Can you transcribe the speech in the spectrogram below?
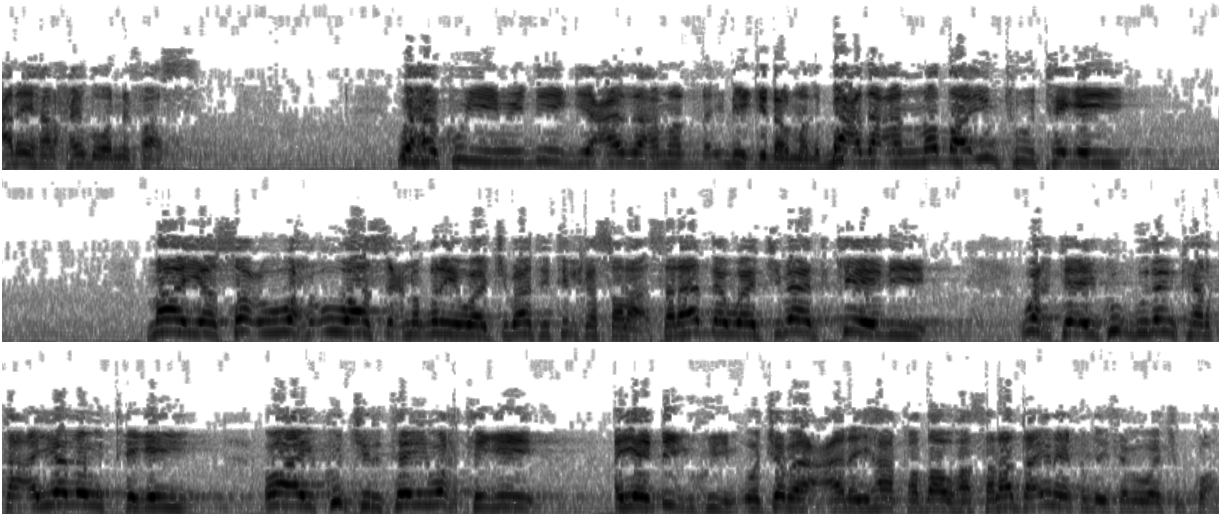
calayha alxaydu waannifaas waxaa ku yimi dhiiggii cadada ama dhiiggii dhalmada. Bacda an madaa intuu tegey maa yasacu wax u waasic noqonaya waajibaati tilka salaa. Salaadda waajibaadkeedii wakhti ay ku gudan karta iyadoo tegey oo ay ku jirtay wakhtigii ayaa dhiigi ku yimi. Wajaba calayhaa qadaa'uhaa salaaddaa inay qadaysaba waajib ku ah.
